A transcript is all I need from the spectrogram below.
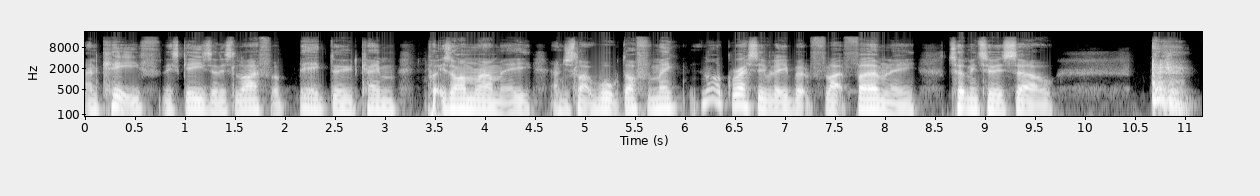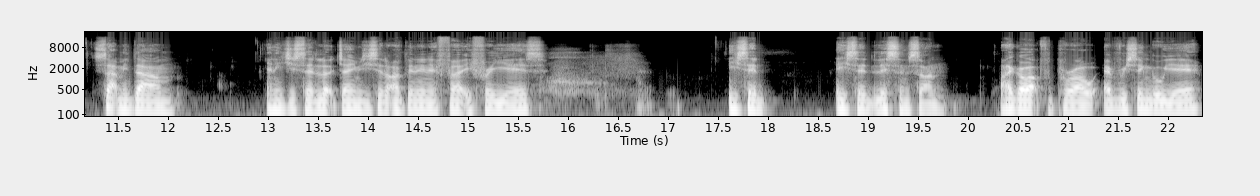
And keith this geezer this lifer big dude came put his arm around me and just like walked off of me. Not aggressively but like firmly. Took me to his cell. Sat me down. And he just said look james he said i've been in here 33 years. He said he said listen son i go up for parole every single year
